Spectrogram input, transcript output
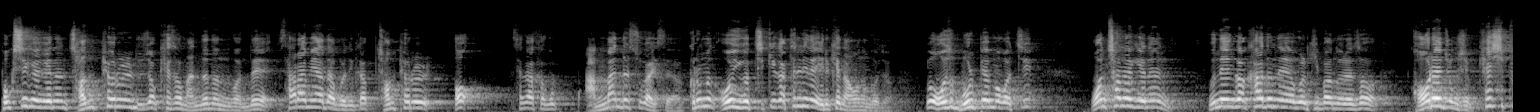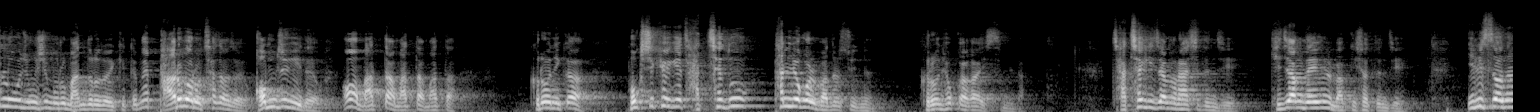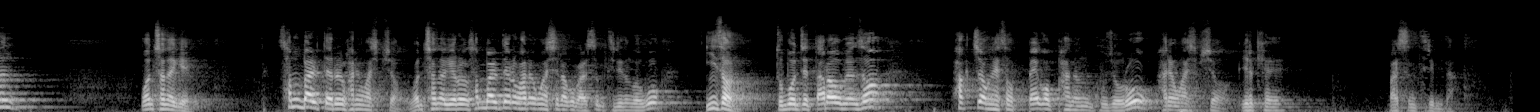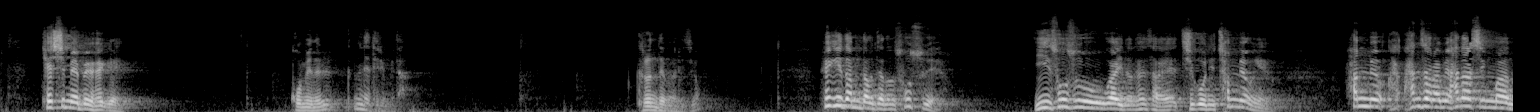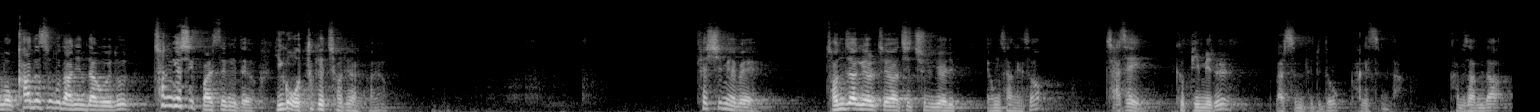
복식회계는 전표를 누적해서 만드는 건데 사람이 하다 보니까 전표를 어 생각하고 안 만들 수가 있어요. 그러면 어 이거 집계가 틀리네 이렇게 나오는 거죠. 이거 어디서 뭘 빼먹었지? 원천회계는 은행과 카드 내역을 기반으로 해서 거래 중심, 캐시플로우 중심으로 만들어져 있기 때문에 바로바로 찾아져요. 검증이 돼요. 어 맞다 맞다 맞다. 그러니까 복식회계 자체도 탄력을 받을 수 있는 그런 효과가 있습니다. 자체 기장을 하시든지 기장 대행을 맡기셨든지 일선은 원천회계 선발대를 활용하십시오. 원천회계로 선발대로 활용하시라고 말씀드리는 거고 2선 두 번째 따라오면서 확정해서 백업하는 구조로 활용하십시오. 이렇게 말씀드립니다. 캐시맵의 회계 고민을 끝내드립니다. 그런데 말이죠. 회계 담당자는 소수예요. 이 소수가 있는 회사에 직원이 1000명이에요. 한 명, 한 사람이 하나씩만 뭐 카드 쓰고 다닌다고 해도 1000개씩 발생이 돼요. 이거 어떻게 처리할까요? 캐시맵의 전자결제와 지출 결입 영상에서 자세히 그 비밀을 말씀드리도록 하겠습니다. 감사합니다.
